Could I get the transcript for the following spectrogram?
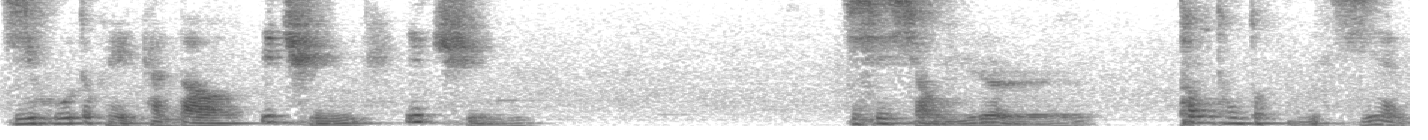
几乎都可以看到一群一群这些小鱼儿，通通都不见了，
